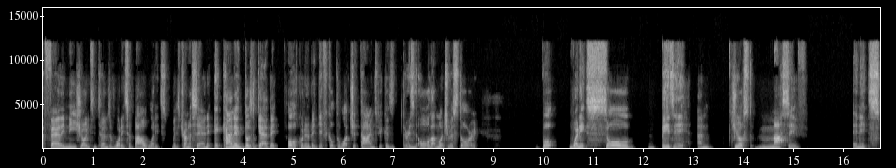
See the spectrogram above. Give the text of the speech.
a fairly niche audience in terms of what it's about, what it's what it's trying to say, and it, it kind of does get a bit awkward and a bit difficult to watch at times because there isn't all that much of a story. But when it's so busy and just massive in its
